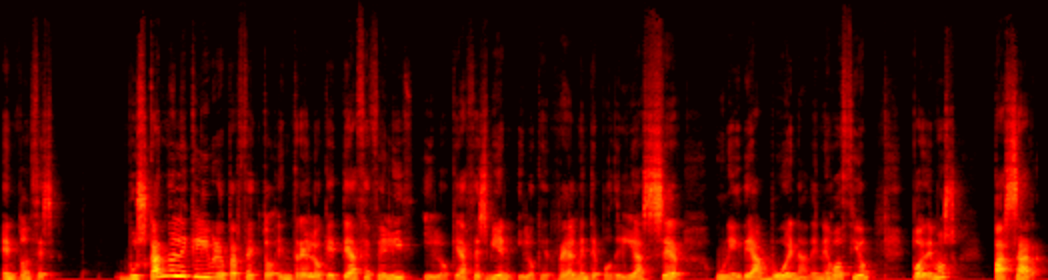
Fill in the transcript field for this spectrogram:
Entonces, buscando el equilibrio perfecto entre lo que te hace feliz y lo que haces bien y lo que realmente podría ser una idea buena de negocio, podemos pasar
